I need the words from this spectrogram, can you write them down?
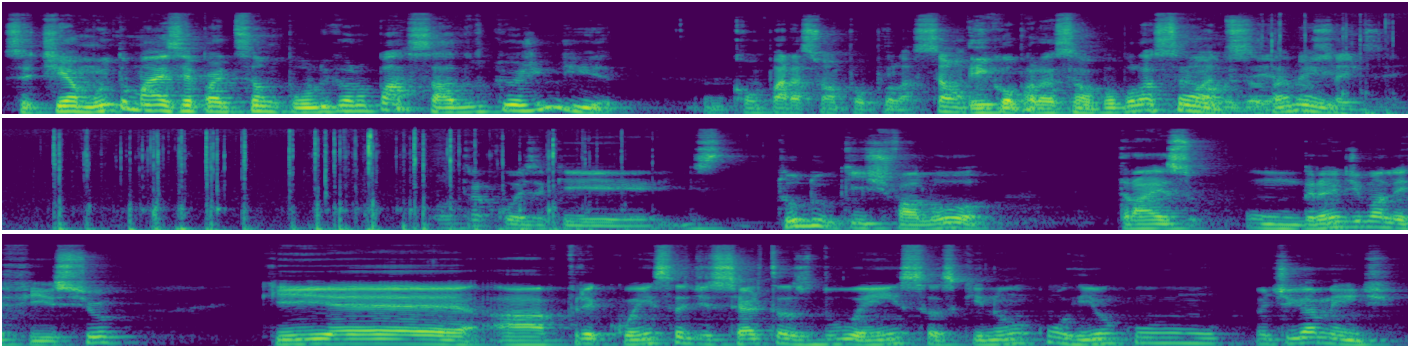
Você tinha muito mais repartição pública no passado do que hoje em dia. Em comparação à população. Em comparação à população, pode ser, exatamente. sei dizer. Outra coisa que tudo que a gente falou traz um grande malefício que é a frequência de certas doenças que não ocorriam com antigamente.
